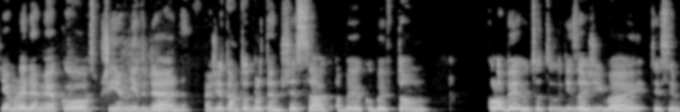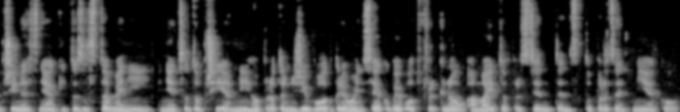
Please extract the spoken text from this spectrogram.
těm lidem jako zpříjemnit den a že tam to byl ten přesah, aby jakoby v tom koloběhu, co ty lidi zažívají, ty si jim přines nějaký to zastavení, něco to příjemného pro ten život, kde oni si jakoby odfrknou a mají to prostě ten stoprocentní jako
